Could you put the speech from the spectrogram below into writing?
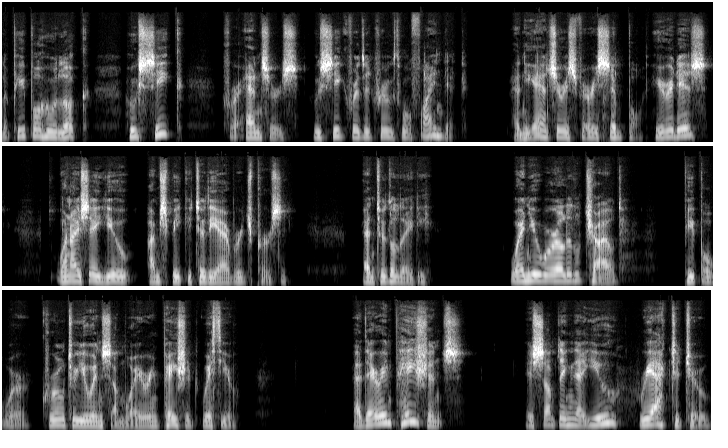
the people who look, who seek for answers, who seek for the truth, will find it. And the answer is very simple. Here it is. When I say you, I'm speaking to the average person and to the lady. When you were a little child, people were cruel to you in some way or impatient with you. And their impatience is something that you reacted to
